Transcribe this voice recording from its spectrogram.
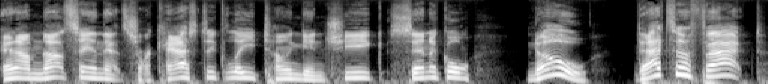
And I'm not saying that sarcastically, tongue in cheek, cynical. No, that's a fact.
